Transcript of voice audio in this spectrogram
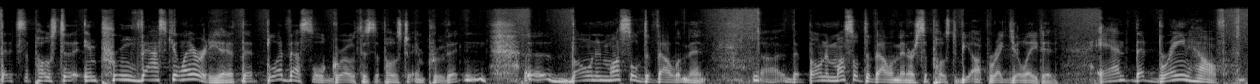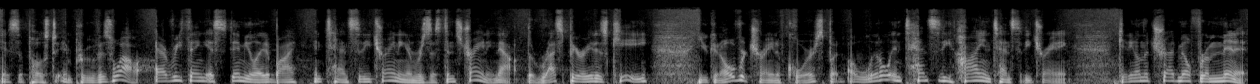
that it's supposed to improve vascularity, that, that blood vessel growth is supposed to improve, that uh, bone and muscle development, uh, that bone and muscle development are supposed to be upregulated, and that brain health is supposed to improve as well. Everything is stimulated by intensity training and resistance training. Now, the rest period is key. You can overtrain, of course, but a little intensity, high intensity training, getting on the treadmill for a minute.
